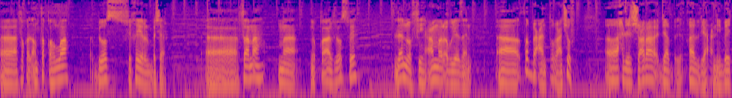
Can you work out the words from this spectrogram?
آه فقد أنطقه الله بوصف خير البشر. آه فما ما يقال في وصفه؟ لن نوفيه. عمر أبو يزن. آه طبعا طبعا. شوف آه أحد الشعراء جاب قال يعني بيت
